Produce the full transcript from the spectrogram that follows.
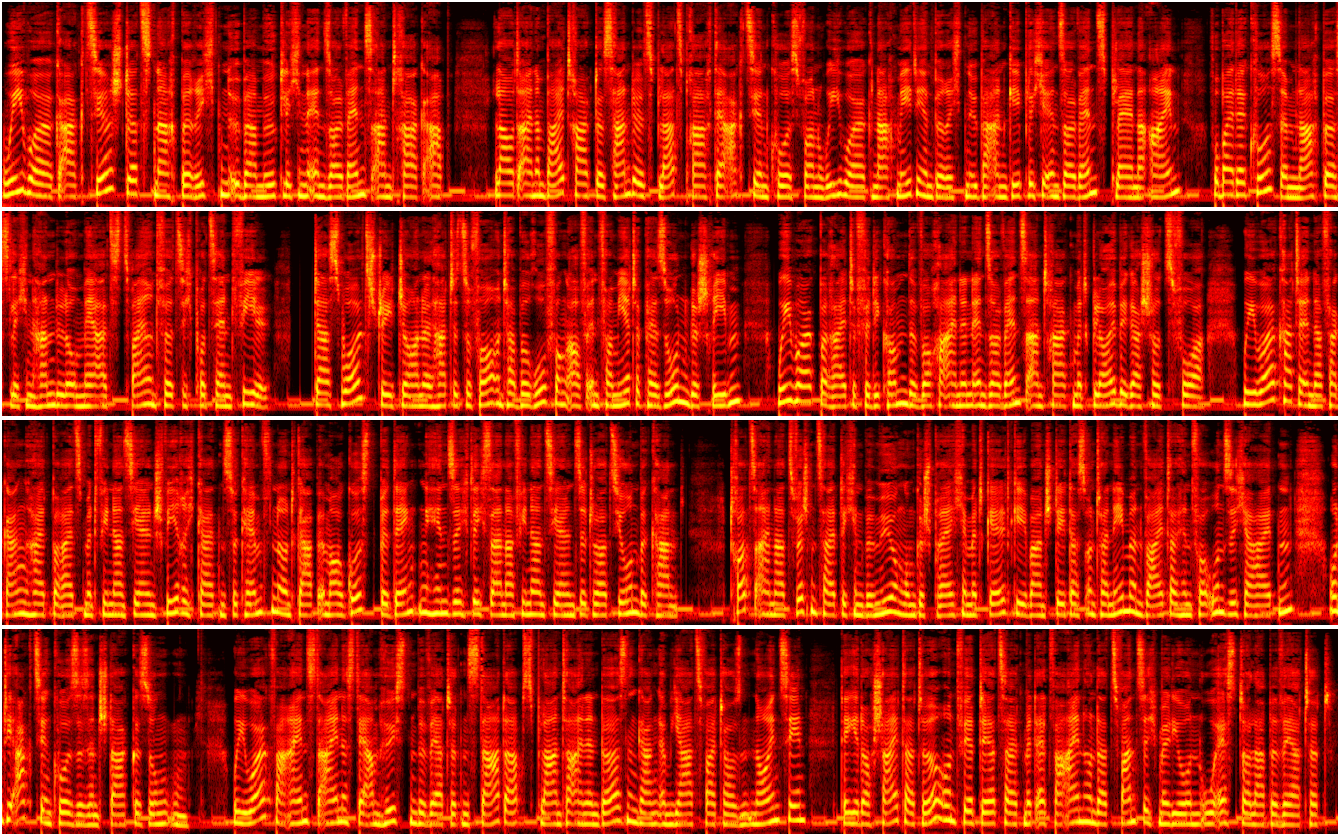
WeWork-Aktie stürzt nach Berichten über möglichen Insolvenzantrag ab. Laut einem Beitrag des Handelsblatts brach der Aktienkurs von WeWork nach Medienberichten über angebliche Insolvenzpläne ein, wobei der Kurs im nachbörslichen Handel um mehr als 42 Prozent fiel. Das Wall Street Journal hatte zuvor unter Berufung auf informierte Personen geschrieben, WeWork bereite für die kommende Woche einen Insolvenzantrag mit Gläubigerschutz vor. WeWork hatte in der Vergangenheit bereits mit finanziellen Schwierigkeiten zu kämpfen und gab im August Bedenken hinsichtlich seiner finanziellen Situation bekannt. Trotz einer zwischenzeitlichen Bemühung um Gespräche mit Geldgebern steht das Unternehmen weiterhin vor Unsicherheiten und die Aktienkurse sind stark gesunken. WeWork war einst eines der am höchsten bewerteten Startups, plante einen Börsengang im Jahr 2019, der jedoch scheiterte und wird derzeit mit etwa 120 Millionen US-Dollar bewertet.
